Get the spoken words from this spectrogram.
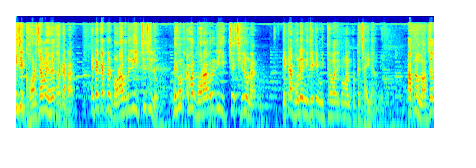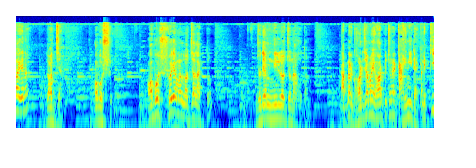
এই যে ঘর জামাই হয়ে থাকাটা, এটা কি আপনার বরাবরেরই ইচ্ছে ছিল? দেখুন, আমার বরাবরেরই ইচ্ছে ছিল না। এটা বলে নিজেকে মিথ্যাবাদী প্রমাণ করতে চাই না আমি। আপনার লজ্জা লাগে না? লজ্জা। অবশ্যই। অবশ্যই আমার লজ্জা লাগতো, যদি আমি নির্লজ্জ না হতাম। আপনার ঘর জামাই হওয়ার পেছনের কাহিনীটা মানে কি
